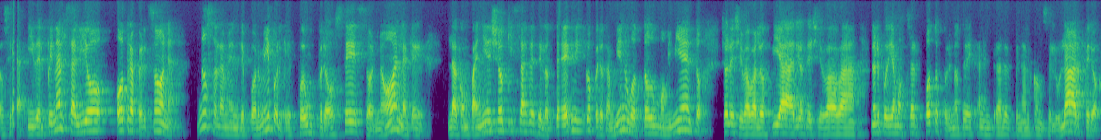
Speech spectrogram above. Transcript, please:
o sea, y del penal salió otra persona, no solamente por mí, porque fue un proceso, ¿no? En la que la acompañé yo quizás desde lo técnico, pero también hubo todo un movimiento. Yo le llevaba los diarios, le llevaba, no le podía mostrar fotos porque no te dejan entrar al penal con celular, pero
